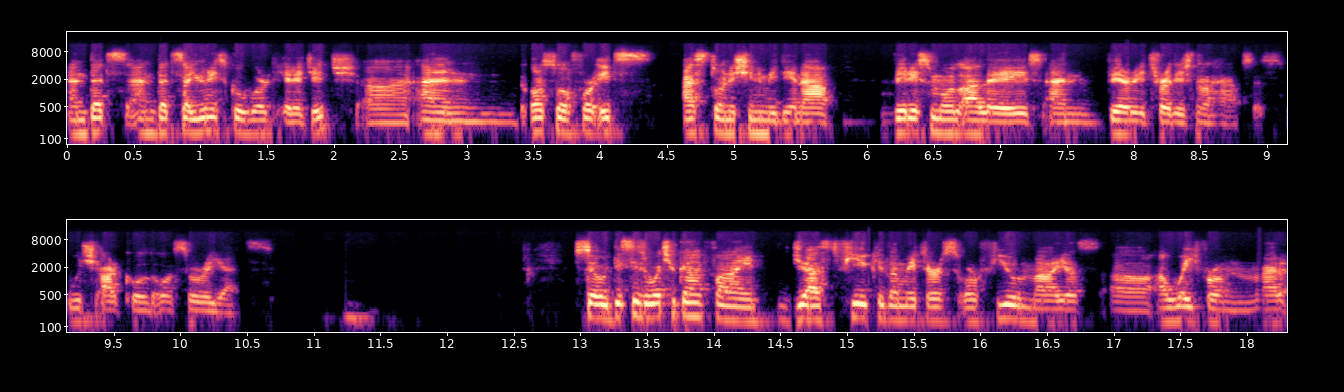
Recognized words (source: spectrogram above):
and that's and that's a UNESCO World Heritage, uh, and also for its astonishing Medina very small alleys and very traditional houses, which are called also riads. So this is what you can find just few kilometers or few miles uh, away from, Mar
